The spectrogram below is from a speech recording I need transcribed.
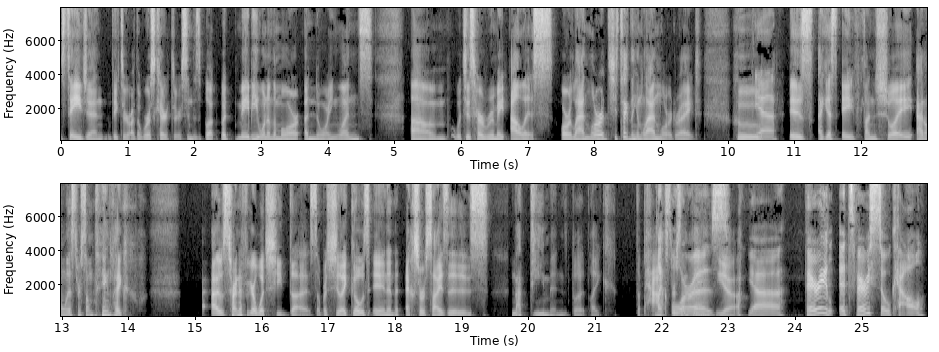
sage and victor are the worst characters in this book but maybe one of the more annoying ones um, which is her roommate alice or landlord she's technically a landlord right Who Yeah. is, i guess a feng shui analyst or something like I was trying to figure out what she does, but she like goes in and exorcises not demons, but like the past like or auras. something. Yeah, Yeah. Very it's very SoCal,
